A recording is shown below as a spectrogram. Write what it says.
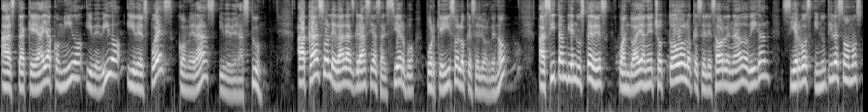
hasta que haya comido y bebido y después comerás y beberás tú? ¿Acaso le da las gracias al siervo porque hizo lo que se le ordenó? Así también ustedes, cuando hayan hecho todo lo que se les ha ordenado, digan, siervos inútiles somos,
